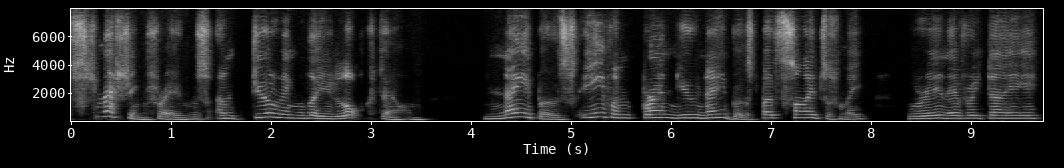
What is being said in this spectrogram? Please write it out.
smashing friends. And during the lockdown, neighbours, even brand new neighbours, both sides of me, were in every day.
